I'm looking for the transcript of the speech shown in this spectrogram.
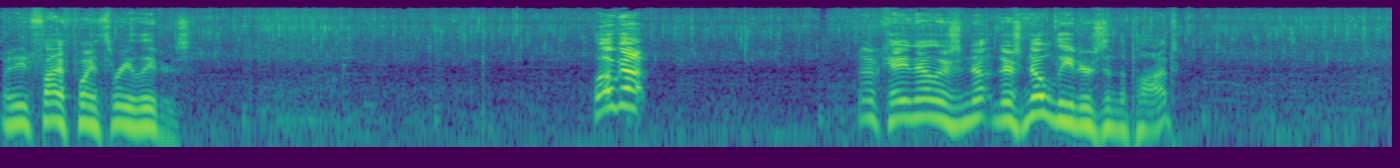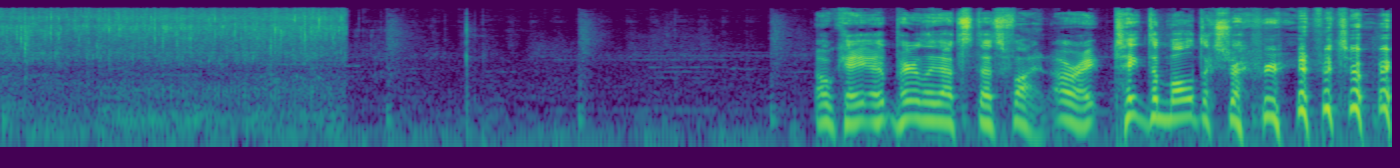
I need 5.3 liters. Oh God! Okay, now there's no there's no leaders in the pot. Okay, apparently that's that's fine. All right, take the malt extract from your inventory.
